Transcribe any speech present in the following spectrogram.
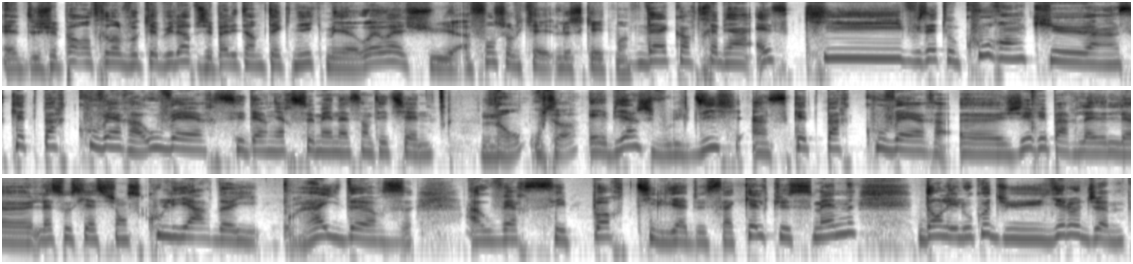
je vais pas rentrer dans le vocabulaire, parce que j'ai pas les termes techniques, mais euh, ouais ouais, je suis à fond sur le, skate moi. D'accord, très bien. Est-ce que vous êtes au courant qu'un skatepark couvert a ouvert ces dernières semaines à Saint-Etienne Non, où ça? Eh bien, je vous le dis, un skatepark couvert euh, géré par la- la- l'association Schoolyard Riders a ouvert ses portes il y a de ça quelques semaines dans les locaux du Yellow Jump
